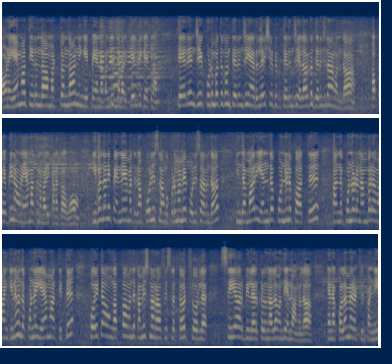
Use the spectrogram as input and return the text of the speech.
அவனை ஏமாத்தி இருந்தா மட்டும்தான் நீங்கள் இப்போ என்னை வந்து இந்த மாதிரி கேள்வி கேட்கலாம். தெரிஞ்சு குடும்பத்துக்கும் தெரிஞ்சு என் ரிலேஷனுக்கு தெரிஞ்சு எல்லாருக்கும் தெரிஞ்சு தானே வந்தான். அப்போ எப்படி நான் அவனை ஏமாத்தின மாதிரி கணக்காகும்? இவன் தானே இப்போ என்ன ஏமாத்திருக்கான். போலீஸில் அவங்க குடும்பமே போலீஸாக இருந்தால் இந்த மாதிரி எந்த பொண்ணுன்னு பார்த்து அந்த பொண்ணோட நம்பரை வாங்கினு அந்த பொண்ணை ஏமாத்திட்டு போயிட்டு அவங்க அப்பா வந்து கமிஷனர் ஆஃபீஸில் தேர்ட் ஃப்ளோரில் சிஆர்பியில் இருக்கிறதுனால வந்து என்னவாங்களா என்னை கொலை மிரட்டல் பண்ணி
